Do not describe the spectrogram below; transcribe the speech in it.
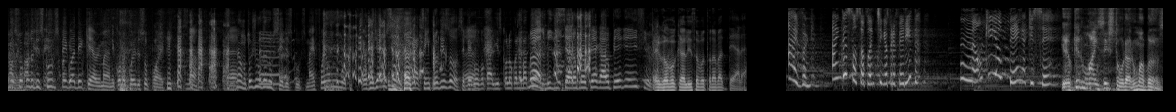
começou achando. quando o Desculps pegou a The Carry, mano, e colocou ele de suporte. Não. Não, não tô julgando você, Desculps, mas foi um... É o Rogério Senna, tá ligado? Você improvisou. Você pegou o vocalista e colocou na bateria. Mano, me disseram pra eu pegar, eu peguei, filho. Pegou o vocalista e botou na bateria. Ivern, ainda sou sua plantinha preferida? Não que eu tenha que ser. Eu quero mais estourar uma banza.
